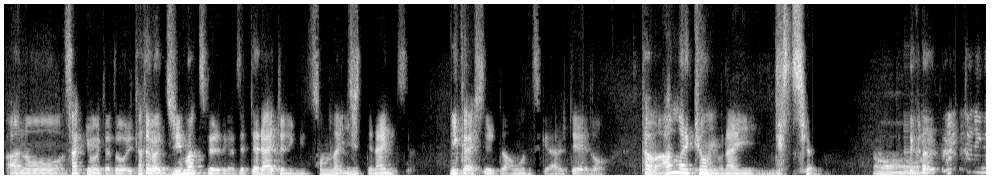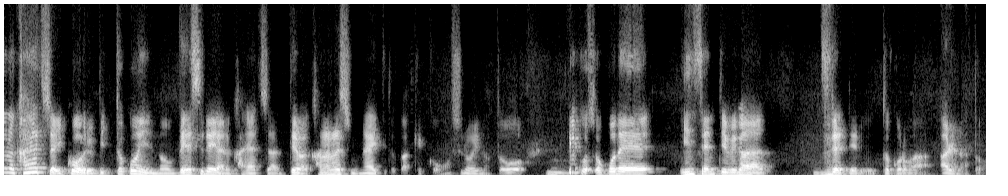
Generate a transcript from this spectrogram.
あの、さっきも言った通り、例えば G マックスフェルトが絶対ライトニングにそんないじってないんですよ。理解してるとは思うんですけど、ある程度。多分あんまり興味もないんですよ。だから、ライトニングの開発者イコールビットコインのベースレイヤーの開発者では必ずしもないってとこが結構面白いのと、うん結構そこでインセンティブがずれてるところはあるなと。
